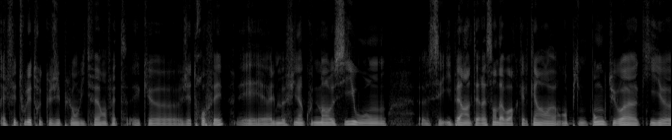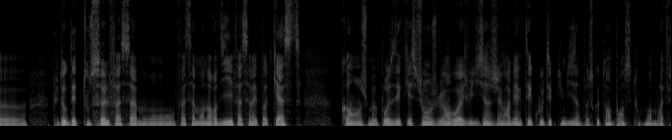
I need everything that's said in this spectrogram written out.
elle fait tous les trucs que j'ai plus envie de faire en fait, et que j'ai trop fait, et elle me file un coup de main aussi où on, euh, c'est hyper intéressant d'avoir quelqu'un en en ping-pong, tu vois, qui, euh, plutôt que d'être tout seul face à, mon, face à mon ordi et face à mes podcasts, quand je me pose des questions, je lui envoie et je lui dis tiens, j'aimerais bien que tu écoutes et que tu me dises un peu ce que tu en penses et tout. Bon, bref,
